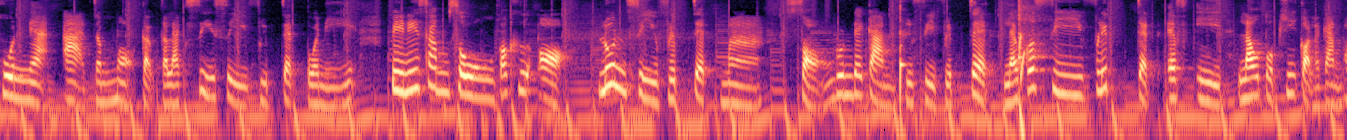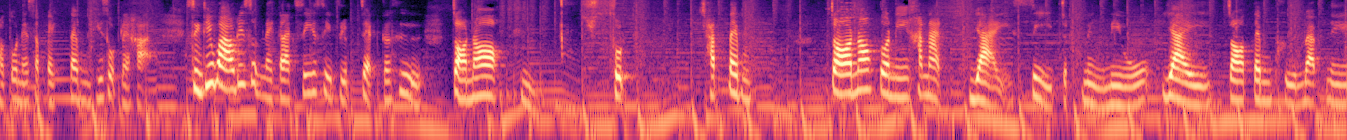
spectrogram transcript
คุณเนี่ยอาจจะเหมาะกับ Galaxy C Flip 7 ตัวนี้ ปีนี้ Samsung ก็คือออกรุ่น C Flip 7 มา 2 รุ่นด้วยกันคือ C Flip 7 แล้วก็ C Flip 7 FE เล่าตัวพี่ก่อนละกันเพราะตัวในสเปคเต็มที่สุดเลยค่ะ สิ่งที่ว้าวที่สุดใน Galaxy C Flip 7 ก็คือ จอนอกสุดชัดเต็ม จอนอกตัวนี้ขนาดใหญ่ 4.1 นิ้ว ใหญ่จอเต็มพื้นแบบนี้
